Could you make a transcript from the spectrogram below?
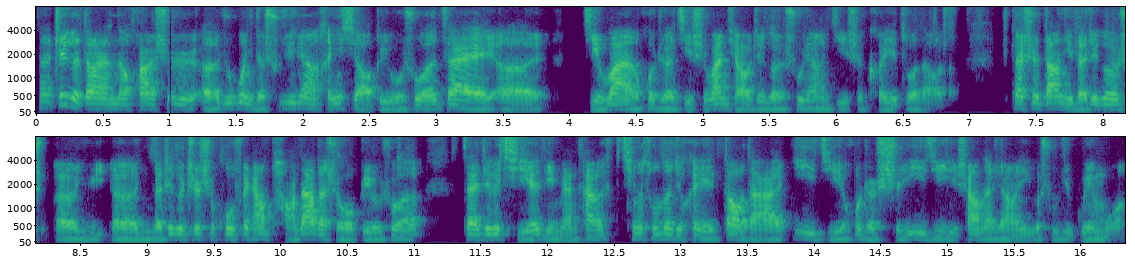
那这个当然的话是呃，如果你的数据量很小，比如说在呃。几万或者几十万条这个数量级是可以做到的，但是当你的这个呃语呃你的这个知识库非常庞大的时候，比如说在这个企业里面，它轻松的就可以到达亿级或者十亿级以上的这样一个数据规模，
